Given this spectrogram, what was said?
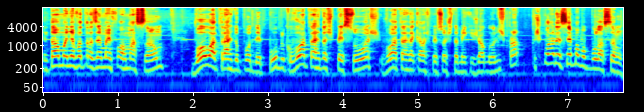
Então amanhã eu vou trazer uma informação, vou atrás do poder público, vou atrás das pessoas, vou atrás daquelas pessoas também que jogam no lixo para esclarecer para a população.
